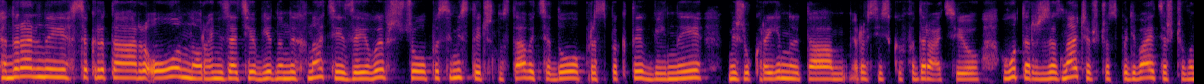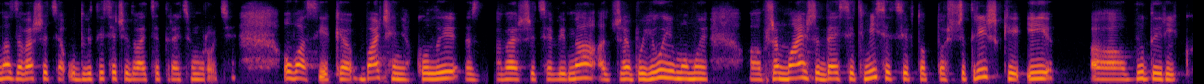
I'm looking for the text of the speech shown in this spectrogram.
Генеральний секретар ООН Організації Об'єднаних Націй заявив, що песимістично ставиться до перспектив війни між Україною та Російською Федерацією. Гутерш зазначив, що сподівається, що вона завершиться у 2023 році. У вас яке бачення, коли завершиться війна? Адже воюємо ми вже майже 10 місяців, тобто ще трішки, і буде рік.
